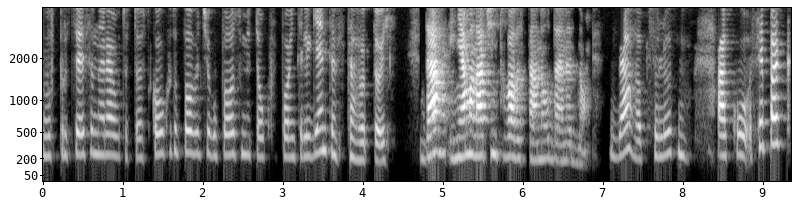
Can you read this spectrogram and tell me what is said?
в процеса на работа. Тоест, колкото повече го ползваме, толкова по-интелигентен става той. Да, и няма начин това да стане от ден едно. Да, абсолютно. Ако все пак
